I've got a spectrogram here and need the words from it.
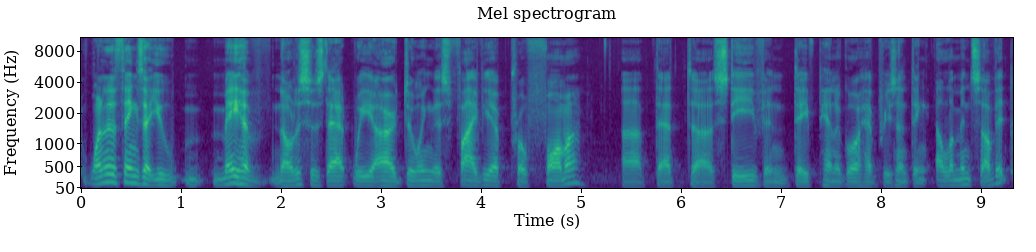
One of the things that you m- may have noticed is that we are doing this five year pro forma uh, that uh, Steve and Dave Panagore have presenting elements of it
